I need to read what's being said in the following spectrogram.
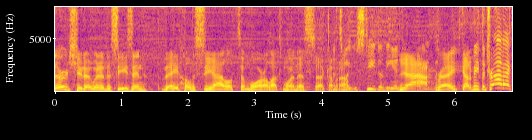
Third shootout win of the season. They host Seattle tomorrow. Lots more on this uh, coming That's up. why you stay to the end. Yeah, right? Got to beat the traffic.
